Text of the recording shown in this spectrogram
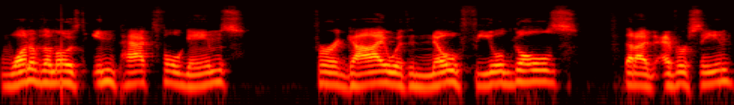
one of the most impactful games for a guy with no field goals that I've ever seen.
